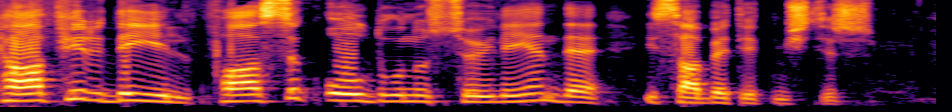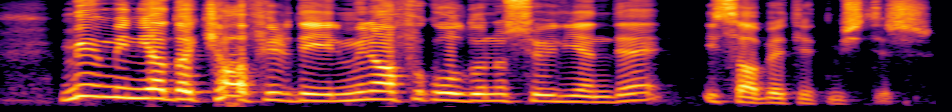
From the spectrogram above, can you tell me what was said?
kafir değil fasık olduğunu söyleyen de isabet etmiştir. Mümin ya da kafir değil münafık olduğunu söyleyen de isabet etmiştir.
